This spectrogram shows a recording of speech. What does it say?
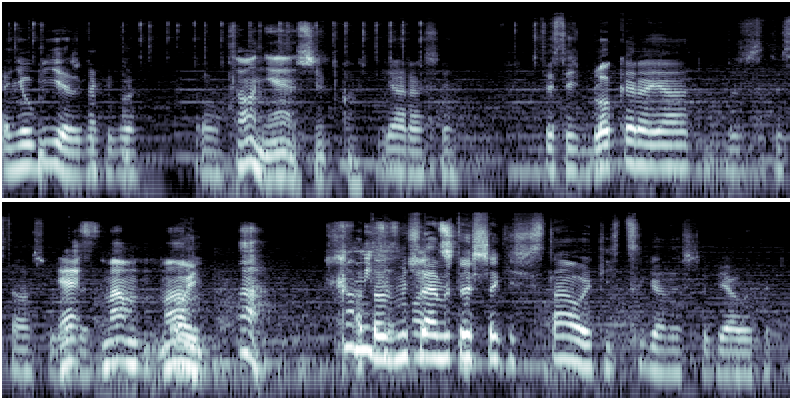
A nie ubijesz go chyba. O, To nie, szybko. jara się. Ty jesteś bloker, a ja z dystansu. widzę. Jest, mam, mam. Oj. A, A to myślałem, że to jeszcze jakiś stały, jakiś cygan jeszcze biały. taki.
